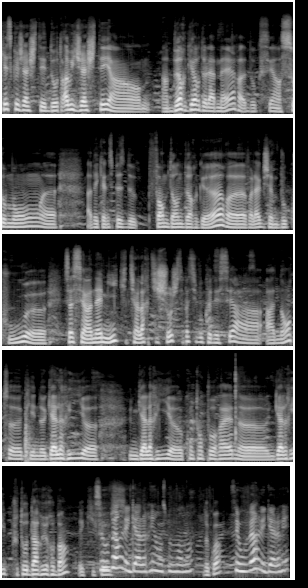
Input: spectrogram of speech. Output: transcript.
Qu'est-ce que j'ai acheté d'autre? Ah oui, j'ai acheté un, burger de la mer. Donc c'est un saumon avec une espèce de forme d'hamburger, euh, voilà que j'aime beaucoup. Euh, ça c'est un ami qui tient l'artichaut. Je ne sais pas si vous connaissez à, à Nantes, euh, qui est une galerie. euh, une galerie euh, contemporaine, euh, une galerie plutôt d'art urbain et qui C'est ouvert aussi- les galeries en ce moment, non? De quoi? C'est ouvert les galeries?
